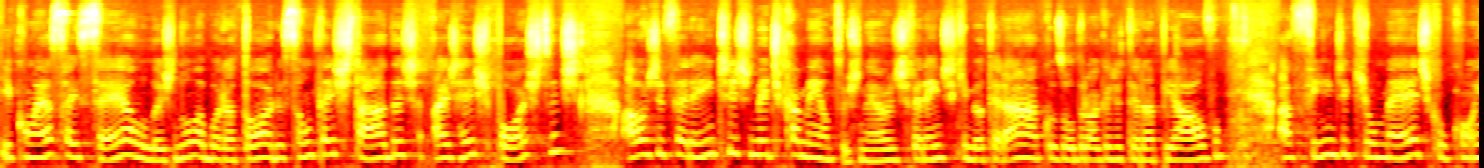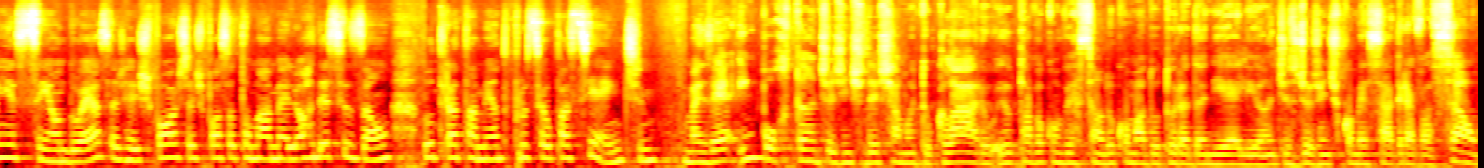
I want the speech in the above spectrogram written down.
E com essas células no laboratório são testadas as respostas aos diferentes medicamentos, né, aos diferentes quimioterápicos ou drogas de terapia-alvo, a fim de que o médico, conhecendo essas respostas, possa tomar a melhor decisão no tratamento para o seu paciente. Mas é importante a gente deixar muito claro, eu estava conversando com a doutora Daniele antes de a gente começar a gravação,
